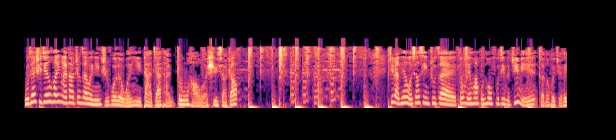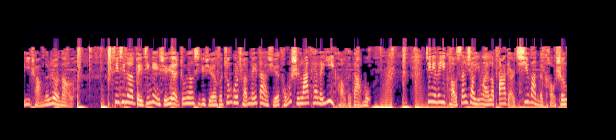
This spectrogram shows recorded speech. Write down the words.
午餐时间，欢迎来到正在为您直播的文艺大家谈。中午好，我是小昭。这两天，我相信住在东棉花胡同附近的居民可能会觉得异常的热闹了。近期呢，北京电影学院、中央戏剧学院和中国传媒大学同时拉开了艺考的大幕。今年的艺考，三校迎来了八点七万的考生，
